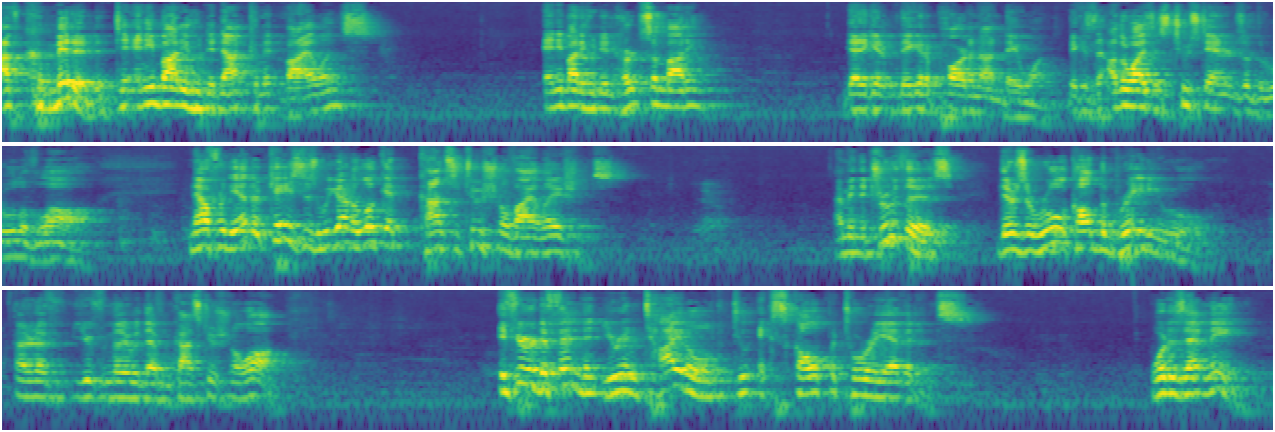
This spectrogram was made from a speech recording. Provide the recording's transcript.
I've committed to anybody who did not commit violence, anybody who didn't hurt somebody, they get they get a pardon on day one because otherwise it's two standards of the rule of law. Now, for the other cases, we got to look at constitutional violations. I mean, the truth is, there's a rule called the Brady Rule. I don't know if you're familiar with that from constitutional law. If you're a defendant, you're entitled to exculpatory evidence. What does that mean?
